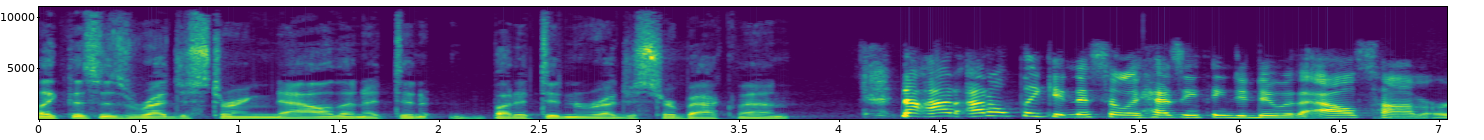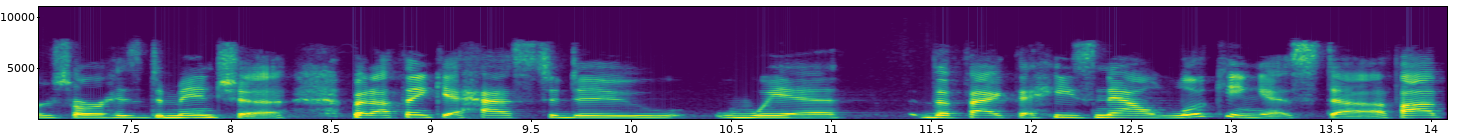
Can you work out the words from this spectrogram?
Like this is registering now, then it didn't, but it didn't register back then. No, I, I don't think it necessarily has anything to do with Alzheimer's or his dementia, but I think it has to do with the fact that he's now looking at stuff. I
